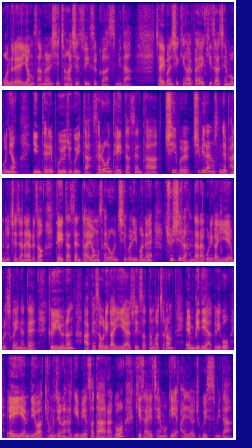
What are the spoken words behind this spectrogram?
오늘의 영상을 시청하실 수 있을 것 같습니다. 자, 이번 시킹 알파의 기사 제목은요. 인텔이 보여주고 있다. 새로운 데이터 센터 칩을, 칩이라는 순재 반도체잖아요. 그래서 데이터 센터용 새로운 칩을 이번에 출시를 한다라고 우리가 이해해 볼 수가 있는데 그 이유는 앞에서 우리가 이해할 수 있었던 것처럼 엔비디아 그리고 AMD와 경쟁을 하기 위해서다라고 라고 기사의 제목이 알려주고 있습니다.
